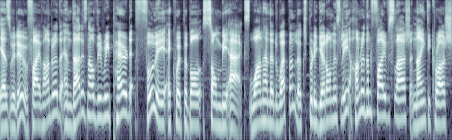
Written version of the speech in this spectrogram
Yes, we do. 500, and that is now the repaired, fully equipable zombie axe. One-handed weapon looks pretty good, honestly. 105 slash, 90 crush,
